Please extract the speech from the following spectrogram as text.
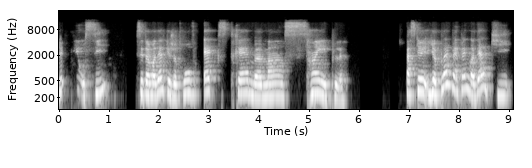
Et aussi, c'est un modèle que je trouve extrêmement simple. Parce qu'il y a plein, plein, plein de modèles qui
